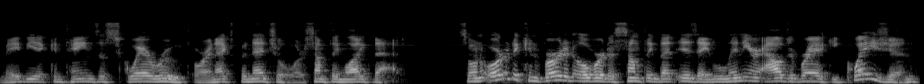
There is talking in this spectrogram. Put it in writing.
Maybe it contains a square root or an exponential or something like that. So in order to convert it over to something that is a linear algebraic equation,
